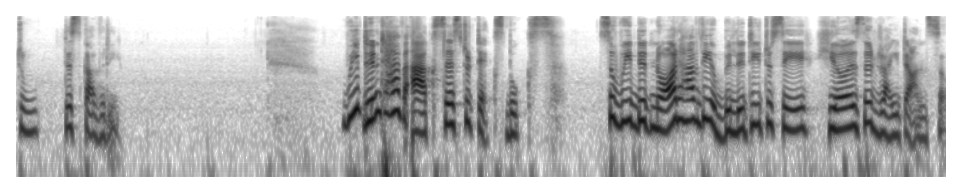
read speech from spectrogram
to discovery. We didn't have access to textbooks, so we did not have the ability to say, here is the right answer.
